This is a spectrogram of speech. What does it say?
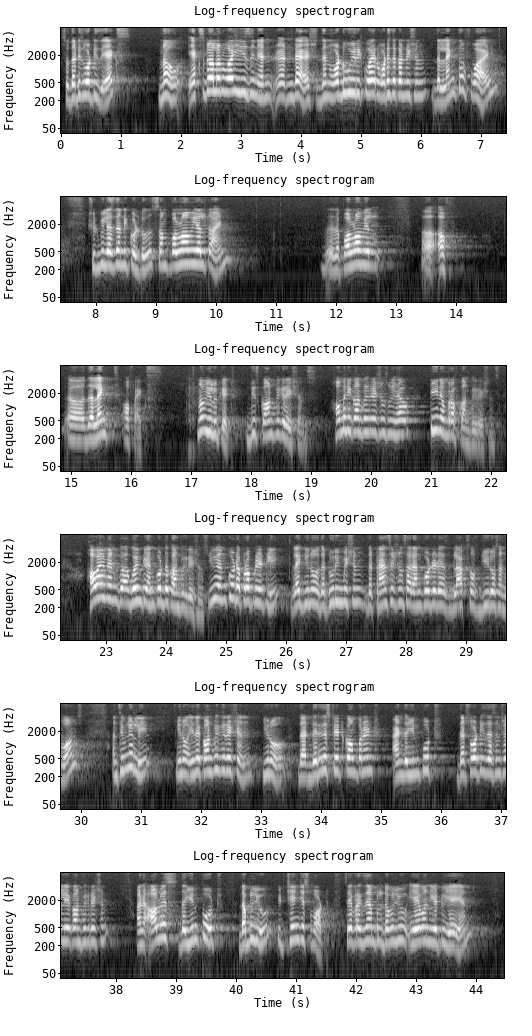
So, that is what is x now, x dollar y is in n, n dash then what do we require what is the condition the length of y should be less than equal to some polynomial time the, the polynomial uh, of uh, the length of x. Now, you look at these configurations how many configurations we have t number of configurations. How I am going to encode the configurations? You encode appropriately like you know the Turing machine the transitions are encoded as blocks of zeros and ones and similarly you know in a configuration you know that there is a state component and the input that is what is essentially a configuration. And always the input w it changes what? Say for example w a 1 a 2 a n.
